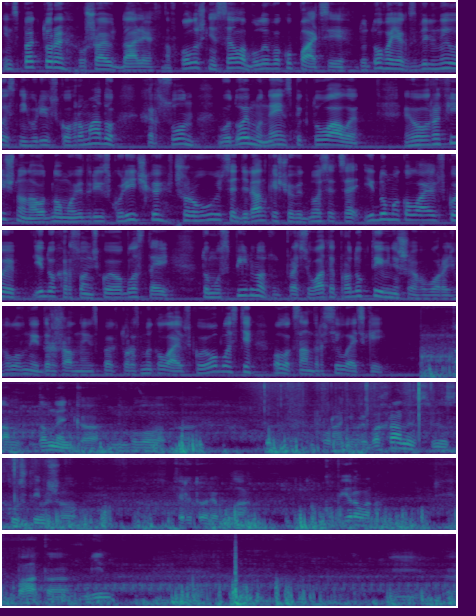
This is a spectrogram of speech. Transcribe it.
Інспектори рушають далі. Навколишні села були в окупації. До того, як звільнили Снігурівську громаду, Херсон водойму не інспектували. Географічно на одному відрізку річки чергуються ділянки, що відносяться і до Миколаївської, і до Херсонської областей. Тому спільно тут працювати продуктивніше, говорить головний державний інспектор з Миколаївської області Олександр Сілецький. Там давненько не було е, органів рибоохорони в зв'язку з тим, що територія була окупірована. багато мін і е,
